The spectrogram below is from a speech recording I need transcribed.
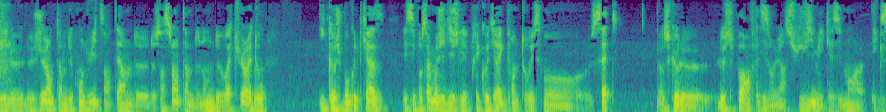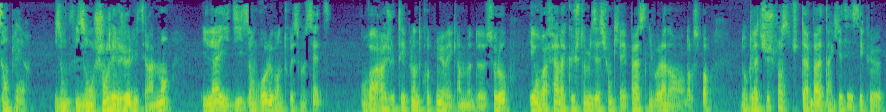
Et le, le jeu en termes de conduite, en termes de, de sensation, en termes de nombre de voitures et tout, Mm. il coche beaucoup de cases. Et c'est pour ça que moi j'ai dit je l'ai préco direct Gran Turismo 7 parce que le, le sport en fait ils ont eu un suivi mais quasiment euh, exemplaire. Ils ont ils ont changé le jeu littéralement. Et là ils disent en gros le Gran Turismo 7 on va rajouter plein de contenu avec un mode solo et on va faire la customisation qui n'y avait pas à ce niveau-là dans, dans le sport. Donc là-dessus je pense que tu t'as pas à t'inquiéter, c'est que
